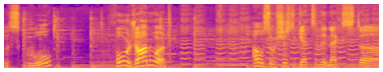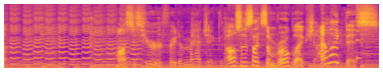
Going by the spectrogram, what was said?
The school? Forge onward! Oh, so it's just to get to the next, uh... Monsters here are afraid of magic. Oh, so it's like some roguelike I like this.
